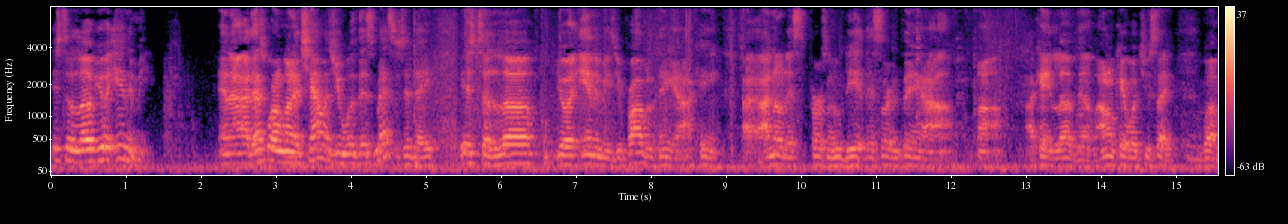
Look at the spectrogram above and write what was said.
is to love your enemy. And I, that's what I'm going to challenge you with this message today, is to love your enemies. You're probably thinking, I can't, I, I know this person who did this certain thing, uh, uh, I can't love them. I don't care what you say. But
